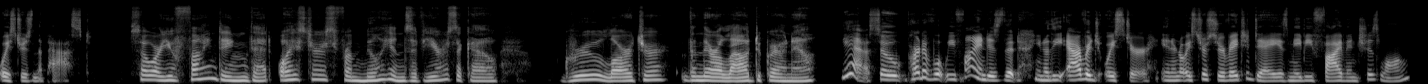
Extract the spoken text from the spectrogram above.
oysters in the past. So, are you finding that oysters from millions of years ago grew larger than they're allowed to grow now? Yeah. So part of what we find is that, you know, the average oyster in an oyster survey today is maybe five inches long.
